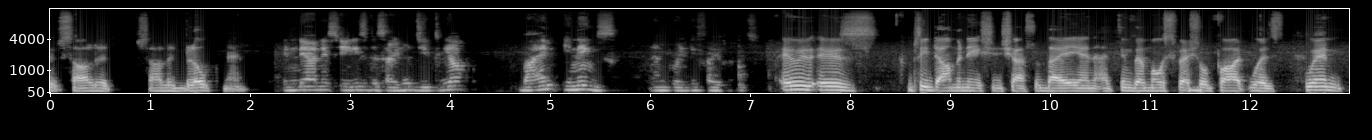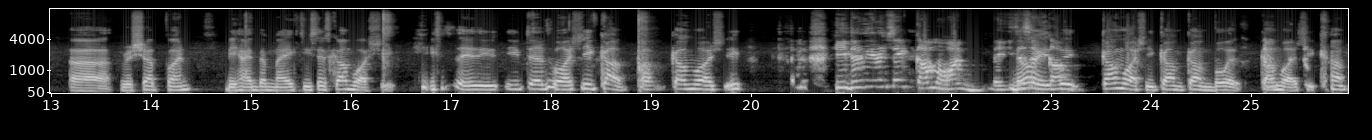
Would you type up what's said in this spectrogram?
a solid, solid bloke, man. India ने सीरीज डिसाइडर जीत लिया by an innings and 25 runs It was, it was complete domination, Shastra Bhai, and I think the most special part was when uh, Rishabh Pant behind the mic, he says, "Come, Washi." He says, he, he tells Washi, "Come, come, come, Washi." he didn't even say come on like he no, just said come like, "Come, Washi, come, come, bowl, come, Washi, come."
